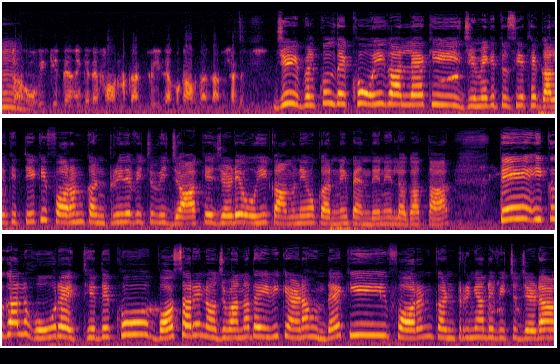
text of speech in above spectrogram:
ਹੂੰ। ਤਾਂ ਉਹੀ ਕਿਤੇ ਨਾ ਕਿਤੇ ਫੋਰਨ ਕੰਟਰੀ ਦਾ ਮੁਕਾਬਲਾ ਕਰ ਸਕਦੇ ਜੀ ਬਿਲਕੁਲ ਦੇਖੋ ਉਹੀ ਗੱਲ ਹੈ ਕਿ ਜਿਵੇਂ ਕਿ ਤੁਸੀਂ ਇੱਥੇ ਗੱਲ ਕੀਤੀ ਹੈ ਕਿ ਫੋਰਨ ਕੰਟਰੀ ਦੇ ਵਿੱਚ ਵੀ ਜਾ ਕੇ ਜਿਹੜੇ ਉਹੀ ਕੰਮ ਨੇ ਉਹ ਕਰਨੇ ਪੈਂਦੇ ਨੇ ਲਗਾਤਾਰ ਤੇ ਇੱਕ ਗੱਲ ਹੋਰ ਹੈ ਇੱਥੇ ਦੇਖੋ ਬਹੁਤ ਸਾਰੇ ਨੌਜਵਾਨਾਂ ਦਾ ਇਹ ਵੀ ਕਹਿਣਾ ਹੁੰਦਾ ਹੈ ਕਿ ਫੋਰਨ ਕੰਟਰੀਆਂ ਦੇ ਵਿੱਚ ਜਿਹੜਾ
